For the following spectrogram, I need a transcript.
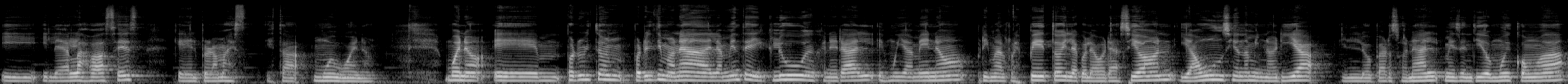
y, leer las bases, que el programa está muy bueno. Bueno, eh, por, último, por último, nada, el ambiente del club en general es muy ameno, prima el respeto y la colaboración, y aún siendo minoría en lo personal, me he sentido muy cómoda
